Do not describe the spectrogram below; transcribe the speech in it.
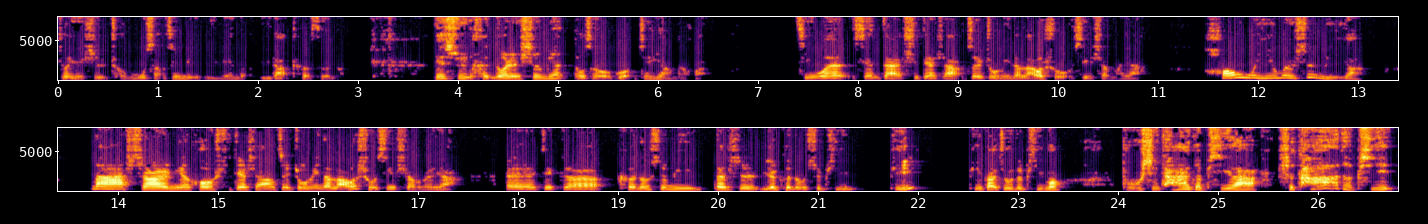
这也是宠物小精灵里面的一大特色呢。也许很多人身边都曾有过这样的话。请问，现在世界上最著名的老鼠姓什么呀？毫无疑问是你呀。那十二年后，世界上最著名的老鼠姓什么呀？呃，这个可能是米，但是也可能是皮皮皮卡丘的皮吗？不是他的皮啦，是他的皮，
